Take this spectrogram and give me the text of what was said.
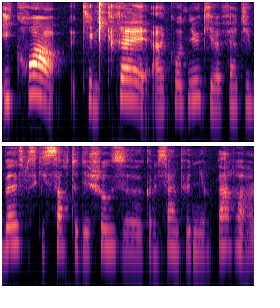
Ils croient qu'ils créent un contenu qui va faire du buzz parce qu'ils sortent des choses euh, comme ça un peu de nulle part, euh,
